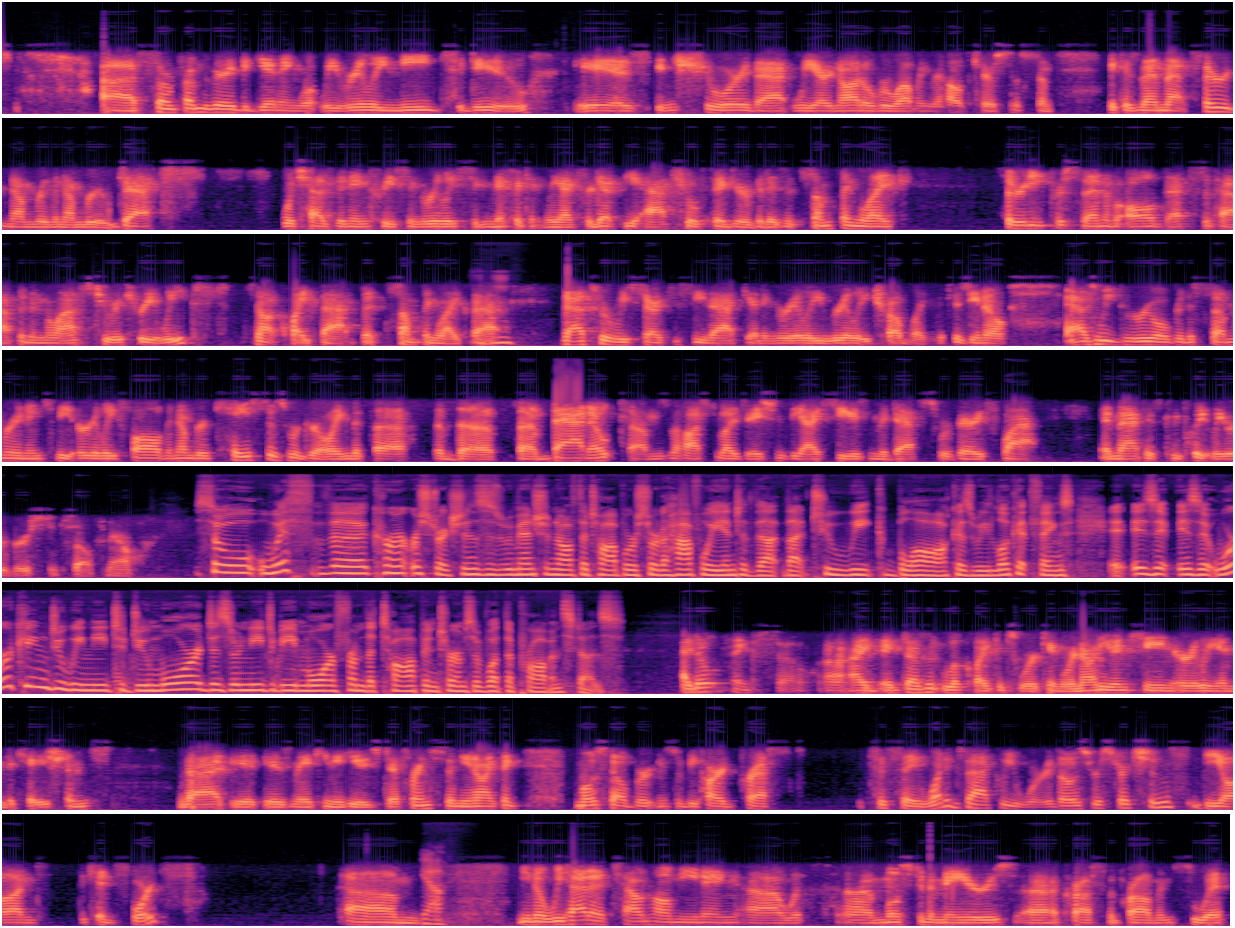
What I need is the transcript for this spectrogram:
Uh, so from the very beginning, what we really need to do is ensure that we are not overwhelming the healthcare system because then that third number, the number of deaths, which has been increasing really significantly, I forget the actual figure, but is it something like 30% of all deaths have happened in the last two or three weeks? It's not quite that, but something like that. Mm-hmm that's where we start to see that getting really, really troubling because, you know, as we grew over the summer and into the early fall, the number of cases were growing, but the, the, the, bad outcomes, the hospitalizations, the ICUs, and the deaths were very flat. And that has completely reversed itself now. So, with the current restrictions, as we mentioned off the top, we're sort of halfway into that, that two week block as we look at things. Is it is it working? Do we need to do more? Does there need to be more from the top in terms of what the province does? I don't think so. Uh, I, it doesn't look like it's working. We're not even seeing early indications that it is making a huge difference. And, you know, I think most Albertans would be hard pressed to say what exactly were those restrictions beyond the kids' sports. Um, yeah. You know, we had a town hall meeting uh, with uh, most of the mayors uh, across the province with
